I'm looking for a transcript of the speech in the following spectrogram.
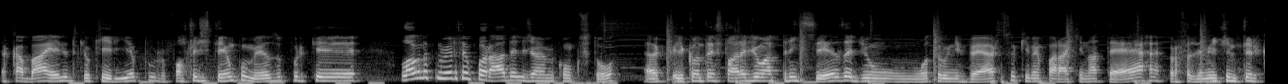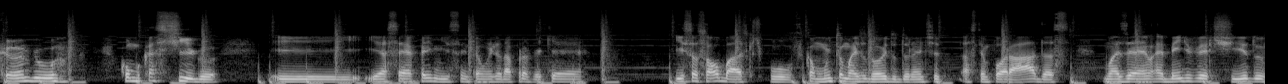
acabar ele do que eu queria por falta de tempo mesmo, porque logo na primeira temporada ele já me conquistou. É, ele conta a história de uma princesa de um outro universo que vem parar aqui na Terra para fazer meio que intercâmbio como castigo. E, e, essa é a premissa, então já dá pra ver que é. Isso é só o básico, tipo, fica muito mais doido durante as temporadas, mas é, é bem divertido.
